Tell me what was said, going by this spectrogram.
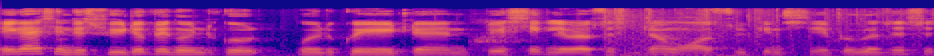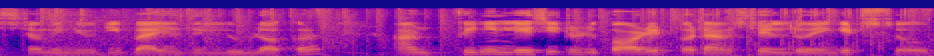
Hey guys, in this video we're going to go, going to create a basic level system or you can say progression system in Unity by using Loot Locker. I'm feeling lazy to record it but I'm still doing it so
